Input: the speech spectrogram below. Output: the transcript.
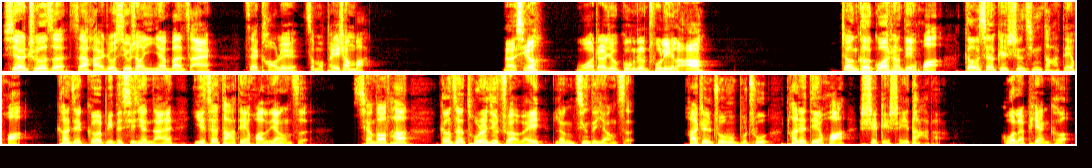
先让车子在海州修上一年半载，再考虑怎么赔偿吧。”那行。我这就公正处理了啊！张克挂上电话，刚想给盛清打电话，看见隔壁的谢建南也在打电话的样子，想到他刚才突然就转为冷静的样子，还真琢磨不出他这电话是给谁打的。过了片刻，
